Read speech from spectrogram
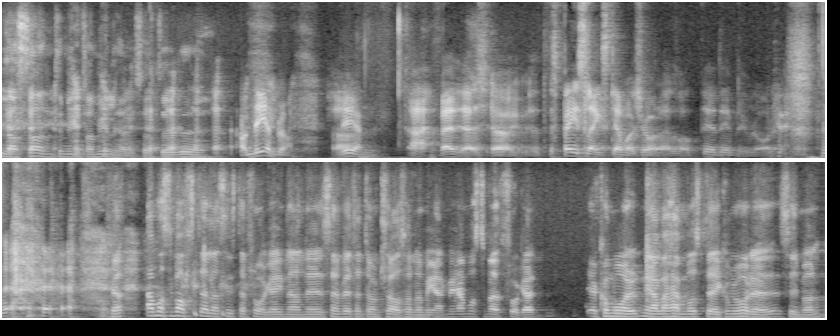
lasagne till min familj här. Så att det... Ja, det är bra. Det är... Nej, men jag, jag, Space Legs ska man köra eller Det, det blir bra det. jag, jag måste bara ställa en sista fråga innan. Eh, sen vet jag inte om Claes har något mer. Men jag måste bara fråga jag kommer ihåg när jag var hemma hos dig, kommer du ihåg det Simon?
